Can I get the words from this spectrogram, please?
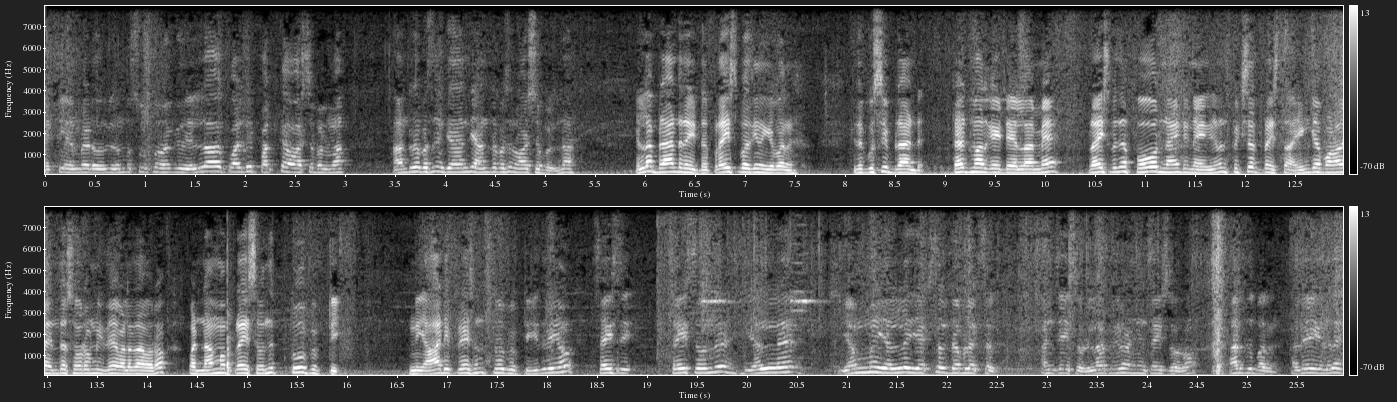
நெக்கில் எம்ப்ராய்டர் ஒர்க்கு ரொம்ப சூப்பராக இருக்குது எல்லா குவாலிட்டி பக்கா வாஷபிள்மா hundred percent guarantee hundred percent வாஷபிள்னா எல்லாம் பிராண்டட் ஐட்டம் ப்ரைஸ் பார்த்தீங்கன்னா இங்கே பாருங்கள் இது குஷி பிராண்டு ட்ரேட்மார்க் ஐட்டம் எல்லாமே ப்ரைஸ் பார்த்தீங்கன்னா ஃபோர் நைன்ட்டி நைன் இது வந்து ஃபிக்ஸட் ப்ரைஸ் தான். எங்கே போனாலும் எந்த ஷோரூம்லையும் இதே விலை தான் வரும். பட் நம்ம ப்ரைஸ் வந்து டூ ஃபிஃப்டி இன்னைக்கு ஆடி ப்ரைஸ் வந்து டூ ஃபிஃப்டி இதுலேயும் சைஸ் சைஸ் வந்து L M L XL double XL அஞ்சு சைஸ் வரும். எல்லாத்துலேயும் அஞ்சு சைஸ் வரும். அடுத்து பாருங்கள் அதே இதில்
